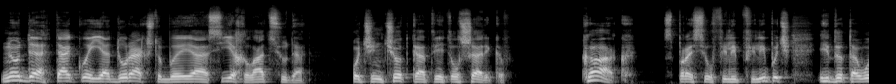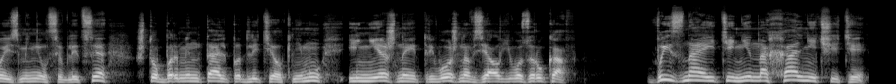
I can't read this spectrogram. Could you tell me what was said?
«Ну да, такой я дурак, чтобы я съехал отсюда», — очень четко ответил Шариков. «Как?» — спросил Филипп Филиппович и до того изменился в лице, что Барменталь подлетел к нему и нежно и тревожно взял его за рукав. «Вы знаете, не нахальничайте,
